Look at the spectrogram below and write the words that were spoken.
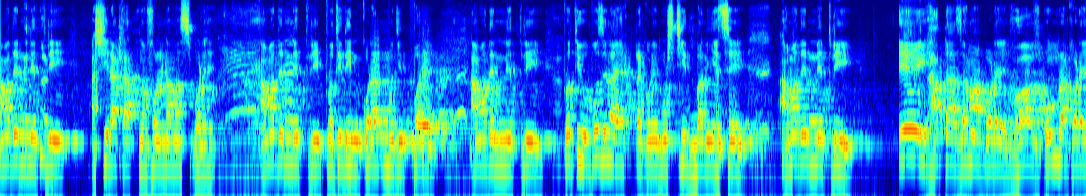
আমাদের নেত্রী আশি রাকাত নফল নামাজ পড়ে, আমাদের নেত্রী প্রতিদিন কোরআন মজিদ পড়ে, আমাদের নেত্রী প্রতি উপজেলায় একটা করে মসজিদ বানিয়েছে, আমাদের নেত্রী এই হাতা জামা পরে হজ, উমরা করে।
